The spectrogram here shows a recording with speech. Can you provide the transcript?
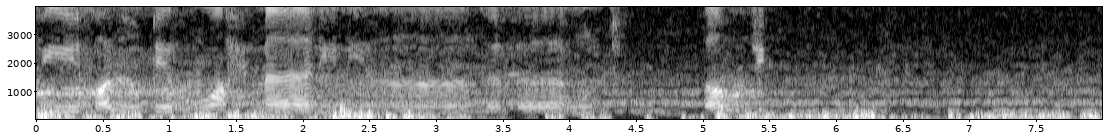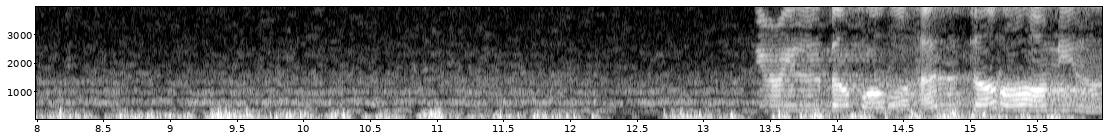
في خلق الرحمن من تفاوت فارجع البصر هل ترى من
